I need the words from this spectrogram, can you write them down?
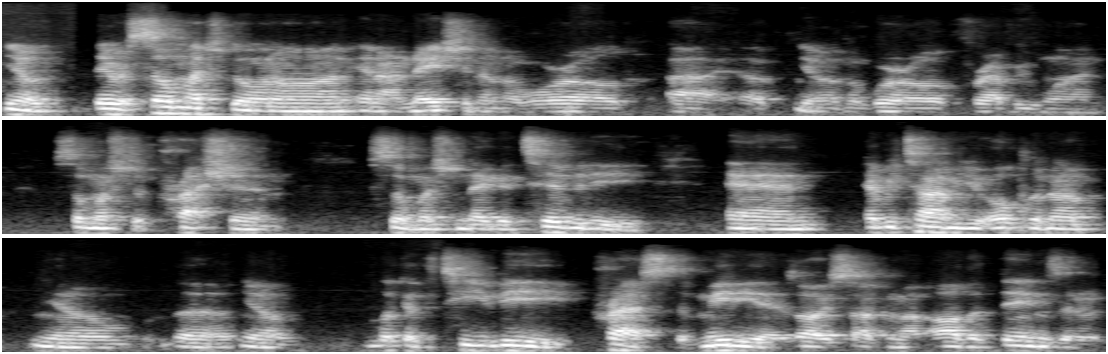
You know, there was so much going on in our nation and the world, uh, you know, in the world for everyone. So much depression, so much negativity, and every time you open up, you know, the you know, look at the TV, press, the media is always talking about all the things that are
